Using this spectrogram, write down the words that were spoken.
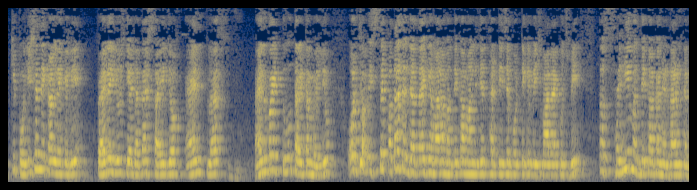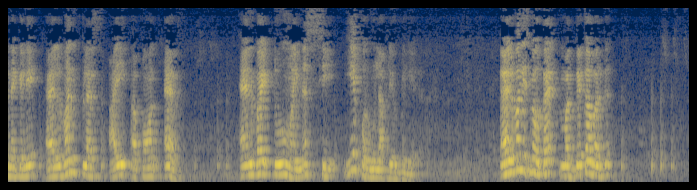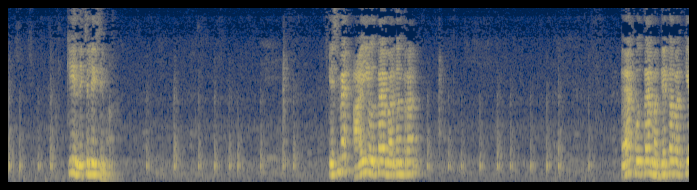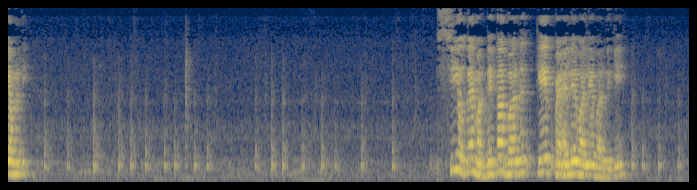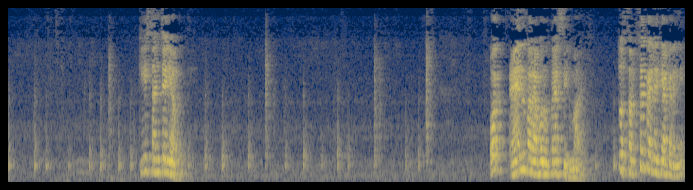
की पोजीशन निकालने के लिए पहले यूज़ किया जाता है size of n plus n by two item value और जब इससे पता चल जाता है कि हमारा मध्यका मान लीजिए थर्टी से फोर्टी के बीच में आ रहा है कुछ भी तो सही मध्यका का निर्धारण करने के लिए L one plus i upon F N by two minus C ये फॉर्मूला प्रयोग में लिया जाता है। एल वन इसमें होता है मध्यका वर्ग की निचली सीमा। इसमें आई होता है वर्ग अंतराल एफ़ होता है मध्यका वर्ग की आवृत्ति। सी होता है मध्यका वर्ग के पहले वाले वर्ग की। की संचय और n बराबर होता है सिग्मा एफ़ तो सबसे पहले क्या करेंगे?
